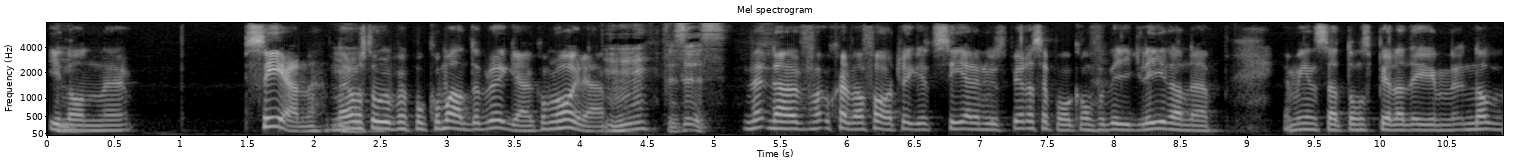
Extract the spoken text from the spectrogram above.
i Mm. någon eh, scen när de stod uppe på kommandobrygga. Kommer du ihåg det? Mm, precis. N- när själva fartyget serien utspelar sig på kom förbi glidande. Jag minns att de spelade in no,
